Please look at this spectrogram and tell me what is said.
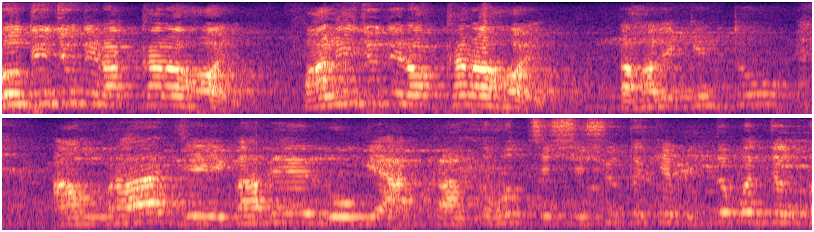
নদী যদি রক্ষা না হয়, পানি যদি রক্ষা না হয়, তাহলে কিন্তু আমরা যেভাবে রোগে আক্রান্ত হচ্ছে, শিশু থেকে বৃদ্ধ পর্যন্ত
